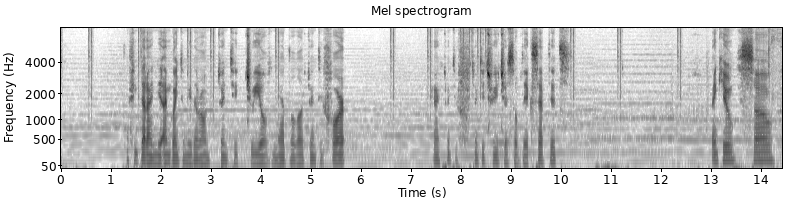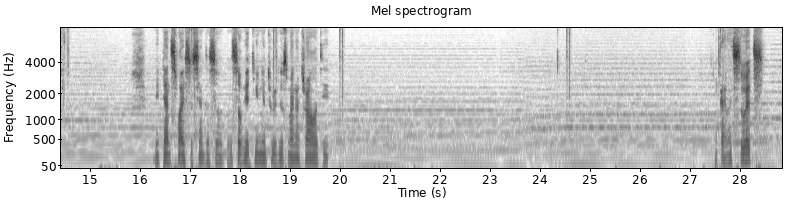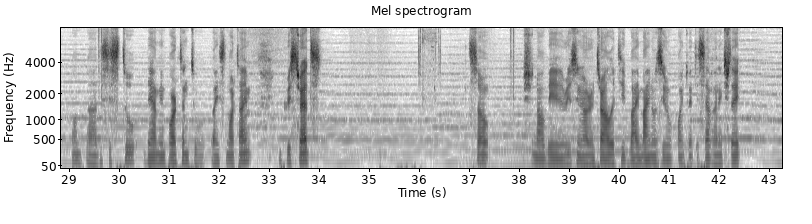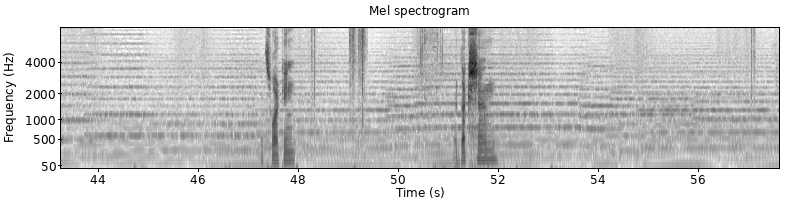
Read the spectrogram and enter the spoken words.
I think that I need, I'm going to need around 23 of metal or 24. Okay, 20, 23, just hope they accept it. Thank you. So, need 10 spies to send the, so the Soviet Union to reduce my neutrality. Okay, let's do it. Uh, this is too damn important to waste more time. Increase threats. So we should now be reducing our neutrality by minus 0.27 each day. It's working. Reduction.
